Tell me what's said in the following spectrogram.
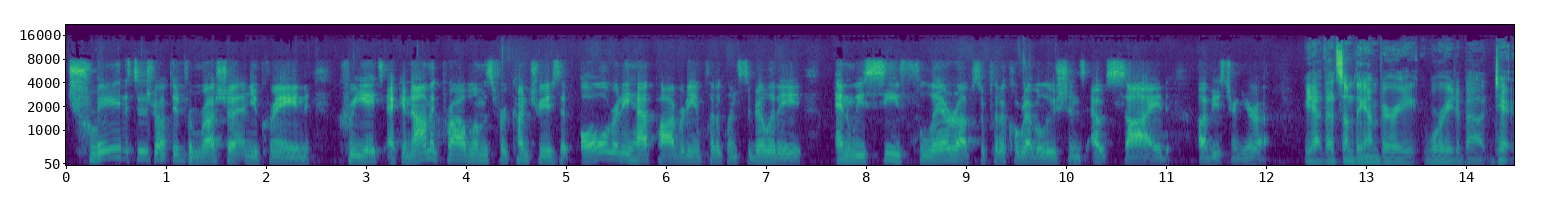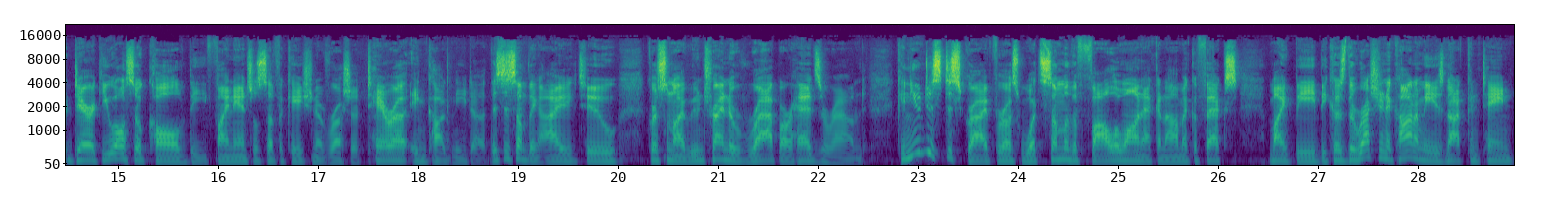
trade is disrupted from Russia and Ukraine creates economic problems for countries that already have poverty and political instability, and we see flare ups of political revolutions outside of Eastern Europe. Yeah, that's something I'm very worried about. Der- Derek, you also called the financial suffocation of Russia terra incognita. This is something I, too, Krystal and I have been trying to wrap our heads around. Can you just describe for us what some of the follow on economic effects might be? Because the Russian economy is not contained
